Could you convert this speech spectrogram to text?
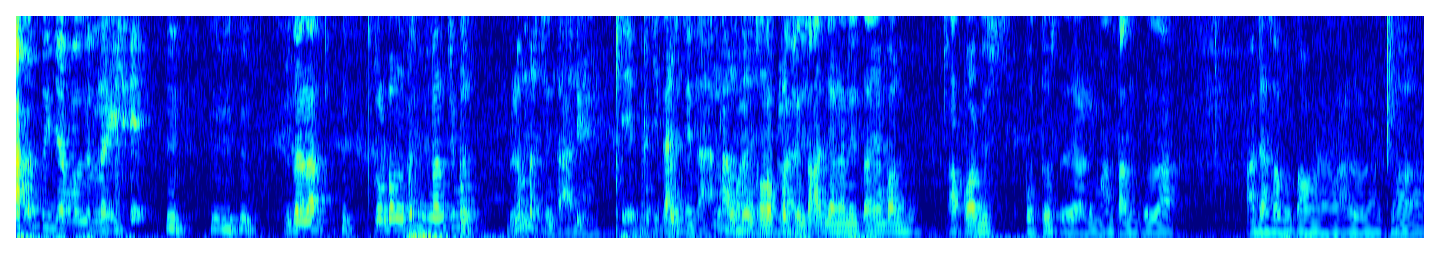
Satu jam bangun lagi. udahlah kalau bang Obet gimana sih bang Belum percintaan. Iya percintaan Percintaan lah. Aduh, kalau percintaan jangan ditanya bang aku habis putus dari mantanku lah ada satu tahun yang lalu lah Oh.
